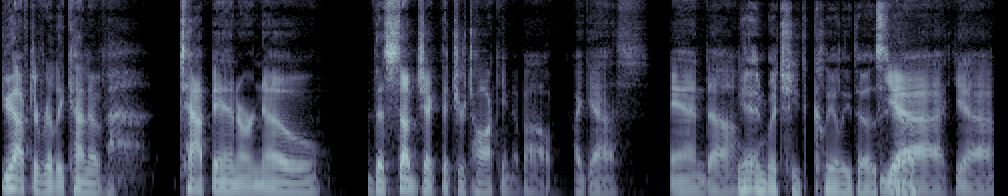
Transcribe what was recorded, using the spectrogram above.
you have to really kind of tap in or know the subject that you're talking about, I guess. And um, yeah, in which he clearly does. Yeah, yeah, yeah.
